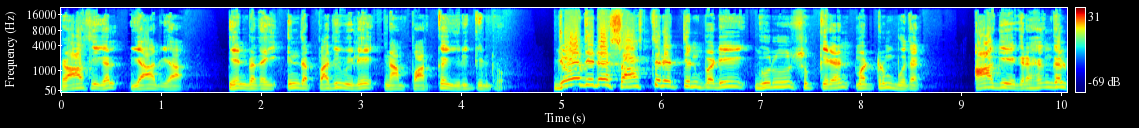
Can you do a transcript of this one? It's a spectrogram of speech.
ராசிகள் யார் யார்? என்பதை இந்த பதிவிலே நாம் பார்க்க இருக்கின்றோம். ஜோதிட சாஸ்திரத்தின்படி குரு சுக்கிரன் மற்றும் புதன் ஆகிய கிரகங்கள்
